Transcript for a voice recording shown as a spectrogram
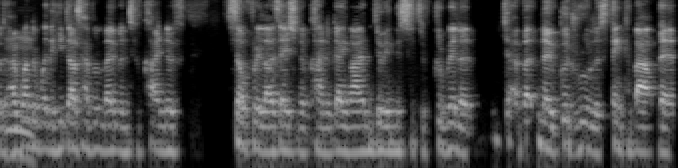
but I Mm. wonder whether he does have a moment of kind of self-realization of kind of going, I'm doing this sort of guerrilla, but no, good rulers think about their,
